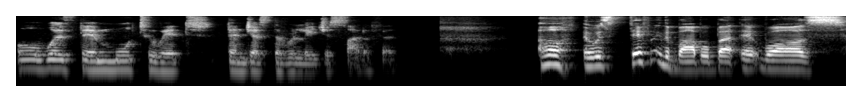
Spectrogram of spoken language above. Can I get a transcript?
Or was there more to it than just the religious side of it? Oh, it was definitely the Bible, but it was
